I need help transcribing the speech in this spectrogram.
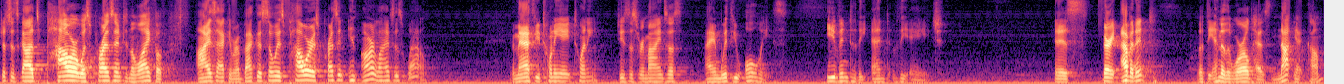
Just as God's power was present in the life of Isaac and Rebekah, so his power is present in our lives as well. In Matthew 28 20, Jesus reminds us, I am with you always, even to the end of the age. It is very evident that the end of the world has not yet come.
